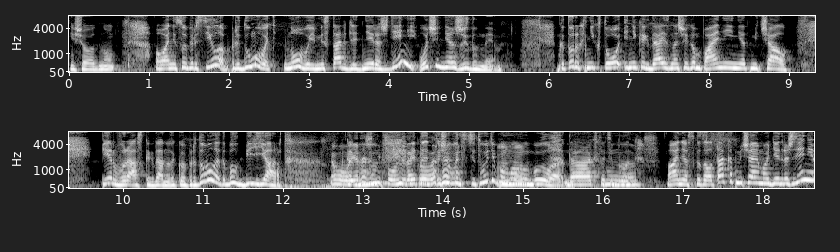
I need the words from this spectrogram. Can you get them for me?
Еще одну. У Ани суперсила придумывать новые места для дней рождений очень неожиданные, которых никто и никогда из нашей компании не отмечал. Первый раз, когда она такое придумала, это был бильярд. О, как я бы, даже не помню такого. Это еще в институте, по-моему, было. Да, кстати, было. Аня сказала, так, отмечаем мой день рождения.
